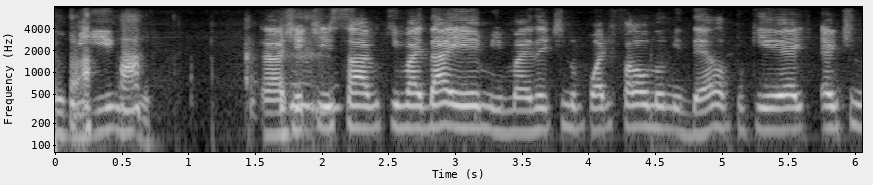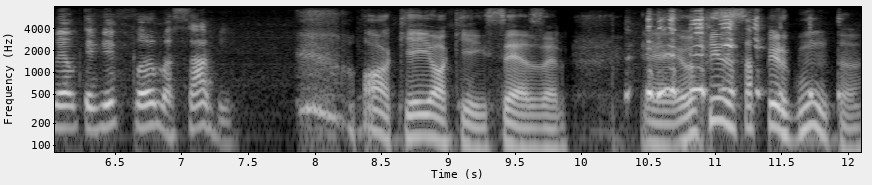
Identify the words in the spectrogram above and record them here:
no domingo, a gente sabe que vai dar M, mas a gente não pode falar o nome dela porque a gente não é o TV Fama, sabe? Ok, ok, César. É, eu fiz essa pergunta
